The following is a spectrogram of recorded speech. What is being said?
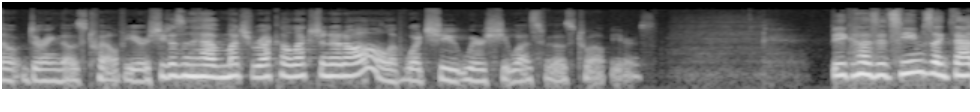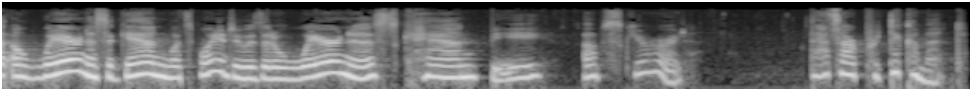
the, during those 12 years. She doesn't have much recollection at all of what she, where she was for those 12 years. Because it seems like that awareness, again, what's pointed to is that awareness can be obscured. That's our predicament.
